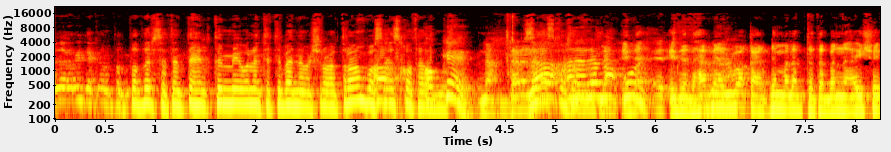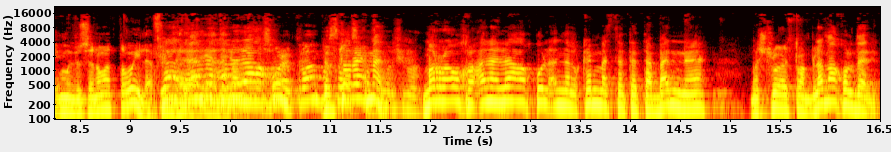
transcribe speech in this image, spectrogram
أنا أريدك أن تنتظر ستنتهي القمة ولن تتبنى مشروع ترامب وسيسقط هذا المشروع. نعم لا أنا هذا لم لا، أقول إذا, إذا ذهبنا للواقع القمة لم تتبنى أي شيء منذ سنوات طويلة في لا النهاية. لا لا ترامب دكتور المشروع. مرة أخرى أنا لا أقول أن القمة ستتبنى مشروع ترامب لم أقل ذلك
